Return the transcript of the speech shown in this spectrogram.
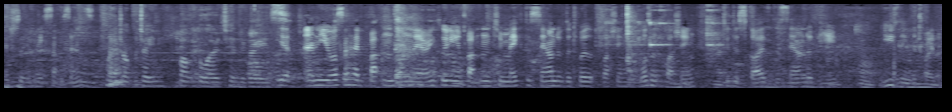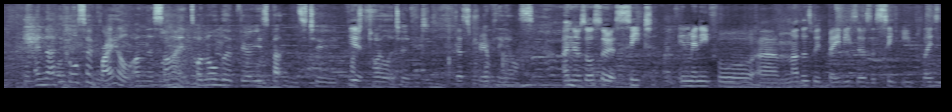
actually it makes some sense. When I drop between below 10 degrees. Yeah, and you also had buttons on there, including a button to make the sound of the toilet flushing that wasn't flushing to disguise the sound of you using the toilet. And I think also braille on the signs, on all the various buttons to flush yes. the toilet and That's true. everything else. And there was also a seat in many for um, mothers with babies. There was a seat you placed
